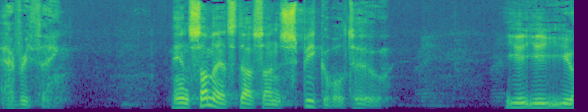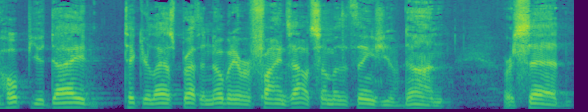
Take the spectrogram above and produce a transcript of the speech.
Everything. Man, some of that stuff's unspeakable too. You, you, you hope you died, take your last breath, and nobody ever finds out some of the things you've done or said.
